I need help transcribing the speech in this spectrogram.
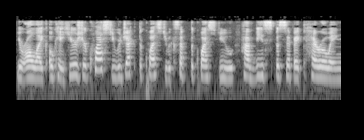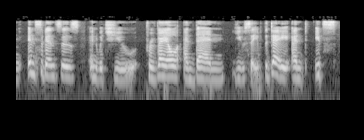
You're all like, okay, here's your quest, you reject the quest, you accept the quest, you have these specific harrowing incidences in which you prevail, and then you save the day. And it's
